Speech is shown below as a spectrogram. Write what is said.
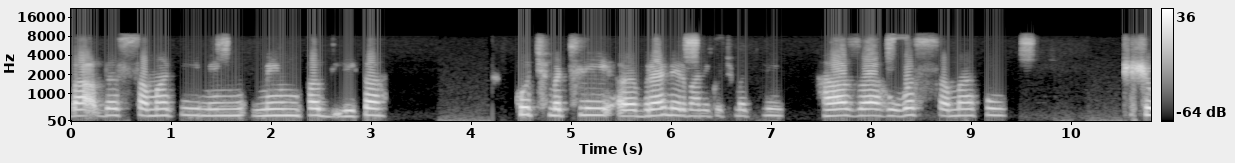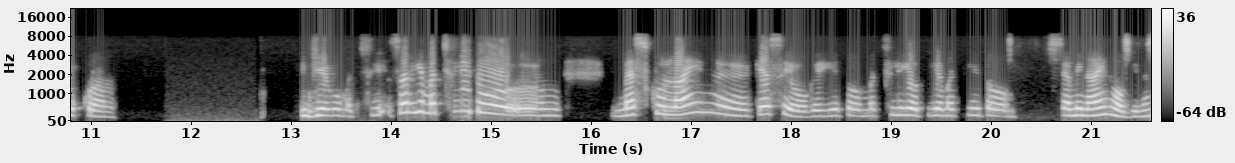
بعد سما کی من من فضلک کچھ مچھلی برائے مہربانی کچھ مچھلی۔ ہاضا هو السمک شکرا۔ یہ وہ مچھلی سر یہ مچھلی تو میسکولائن کیسے ہو گئی؟ یہ تو مچھلی ہوتی ہے مچھلی تو فیمینائن ہوگی نا۔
